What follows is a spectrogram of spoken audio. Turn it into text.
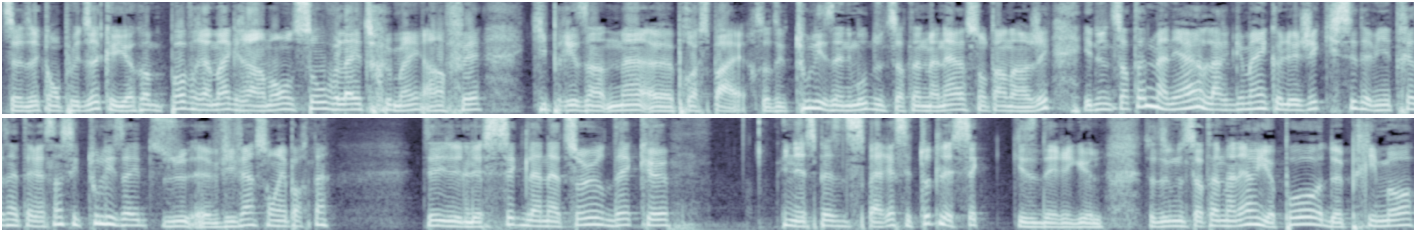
Ça veut dire qu'on peut dire qu'il y a comme pas vraiment grand monde, sauf l'être humain, en fait, qui présentement euh, prospère. C'est-à-dire que tous les animaux, d'une certaine manière, sont en danger. Et d'une certaine manière, l'argument écologique ici devient très intéressant, c'est que tous les êtres vivants sont importants. le cycle de la nature, dès que une espèce disparaît, c'est tout le cycle qui se dérégule. C'est-à-dire d'une certaine manière, il n'y a pas de prima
